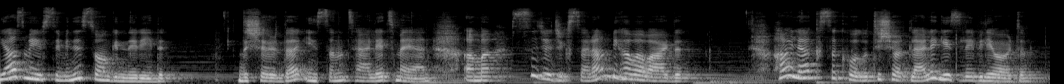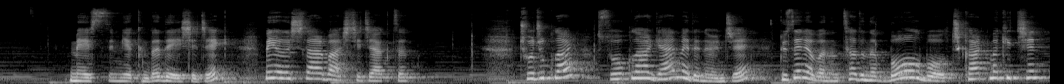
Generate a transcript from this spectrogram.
yaz mevsiminin son günleriydi. Dışarıda insanı terletmeyen ama sıcacık saran bir hava vardı. Hala kısa kollu tişörtlerle gezilebiliyordu. Mevsim yakında değişecek ve yağışlar başlayacaktı. Çocuklar soğuklar gelmeden önce güzel havanın tadını bol bol çıkartmak için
